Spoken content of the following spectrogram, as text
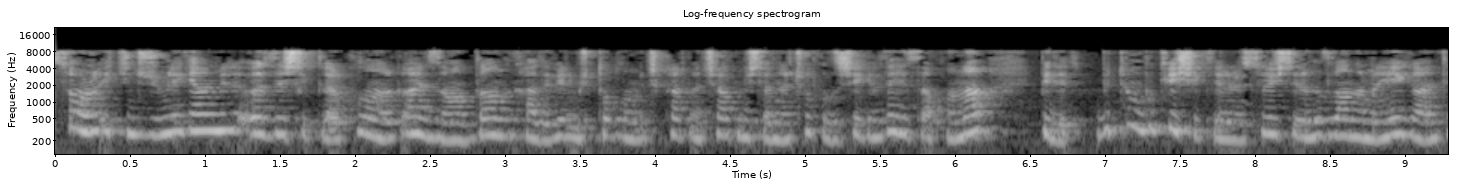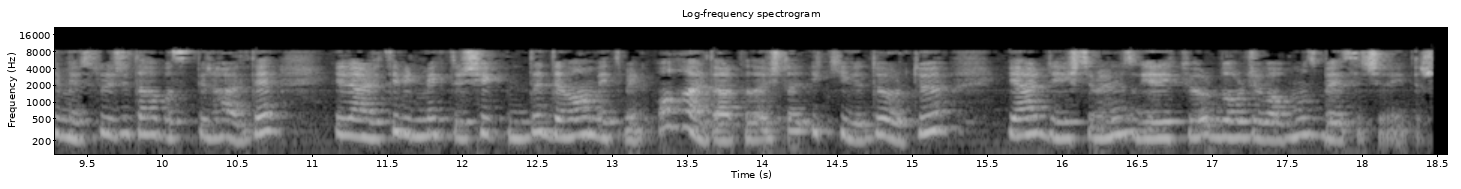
sonra ikinci cümle gelmeli. Özdeşlikler kullanarak aynı zamanda dağınık halde verilmiş toplama, çıkartma, çarpma işlemleri çok hızlı şekilde hesaplanabilir. Bütün bu keşiflerin süreçleri hızlandırmanın yegane temel süreci daha basit bir halde ilerletebilmektir şeklinde devam etmeli. O halde arkadaşlar 2 ile 4'ü yer değiştirmemiz gerekiyor. Doğru cevabımız B seçeneğidir.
